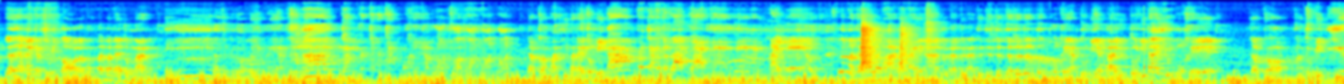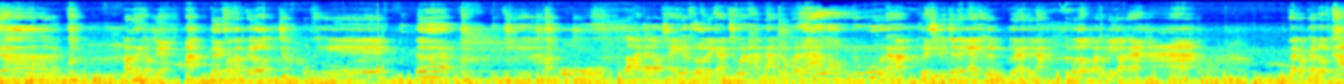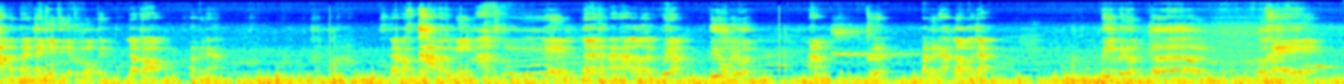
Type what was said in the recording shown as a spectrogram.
แล้วยังไงกับชีวิตต่อแล้วต้องไปบันไดตรงนั้น เอ๊ะเราจะกระโดดไปยังไงอะฮ่าจับจับจับจับโอเคครับรอดรอดรอดรอดรอดแล้วก็มาที่บันไดตรงนี้อ่าจับจับจับจับจับไปแล้ว แล้วมันจะให้เราผ่านยังไงอะดูนะดูนะตึ๊ดตึ๊ดตึ๊ดตึ๊ดตึ๊ดตึ๊ดโอเคอะตรงนี้ยังได้อยู่ตรงนี้ได้อยู่โอเค แล้วก็มาตรงนี้อีอ่าอะไรครับเนี่ยอะหนึ่งสองสามกระโดดจึ๊บโอเคเออโอ้เราอาจจะลองใช้เอเพิร์ในการช่วยผ่าน นะ สมมติเรามาตรงนี้ก่อนนะอ่าแล้วก็กระโดดข้ามบันไดใจเย็นสิอย่าเพิ่งลงสิแล้วก็แป๊บนึงนะฮะแล้วก็ข้ามมาตรงนี้โอเคแล้วหลังจากนั้นฮะเราก็จะเคลื่อนปิ้วไปนู่นอ้าวเกลือแป๊บนึงนะฮะเราก็จะวิ่งไปนู่นเออโอเค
